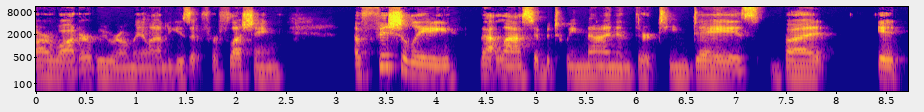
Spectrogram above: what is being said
our water. We were only allowed to use it for flushing. Officially, that lasted between nine and 13 days, but it,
